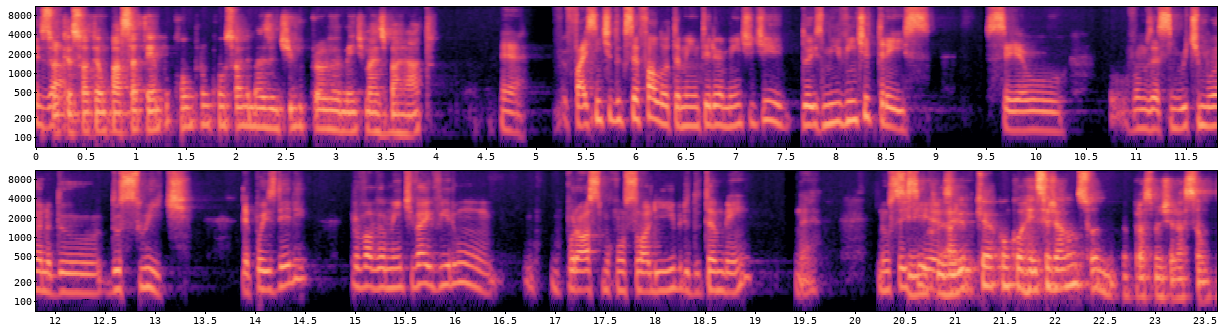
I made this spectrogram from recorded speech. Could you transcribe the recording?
Exato. Só que é só ter um passatempo, compra um console mais antigo, provavelmente mais barato. É. Faz sentido o que você falou também anteriormente de 2023 ser o, vamos dizer assim, último ano do, do Switch. Depois dele, provavelmente vai vir um, um próximo console híbrido também, né? Não sei Sim, se. Inclusive, a... porque a concorrência já lançou na próxima geração.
